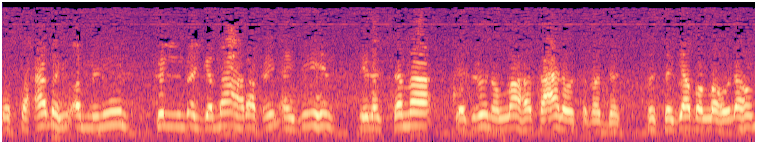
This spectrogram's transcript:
والصحابة يؤمنون كل الجماعة رافعين أيديهم إلى السماء يدعون الله تعالى وتقدس. فاستجاب الله لهم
